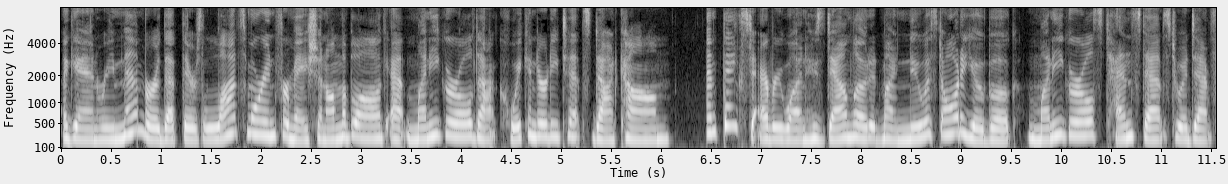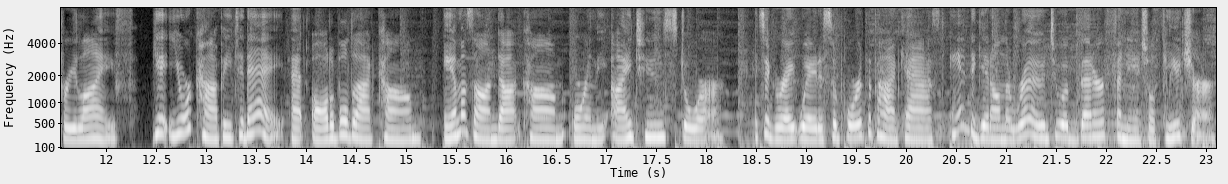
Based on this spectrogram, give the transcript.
Again, remember that there's lots more information on the blog at moneygirl.quickanddirtytips.com. And thanks to everyone who's downloaded my newest audiobook, Money Girl's 10 Steps to a Debt Free Life. Get your copy today at audible.com, amazon.com, or in the iTunes Store. It's a great way to support the podcast and to get on the road to a better financial future.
